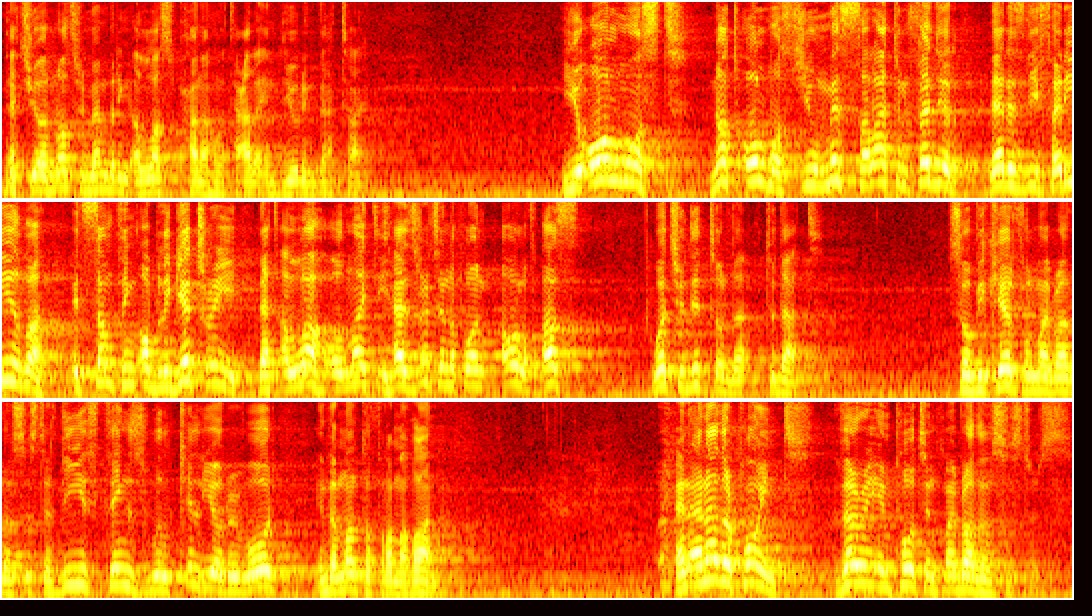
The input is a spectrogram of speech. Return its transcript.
that you are not remembering Allah subhanahu wa ta'ala in during that time. You almost, not almost, you miss Salatul Fajr. That is the faridah. It's something obligatory that Allah Almighty has written upon all of us what you did to that. To that. So be careful, my brothers and sisters. These things will kill your reward in the month of Ramadan. And another point, very important, my brothers and sisters.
